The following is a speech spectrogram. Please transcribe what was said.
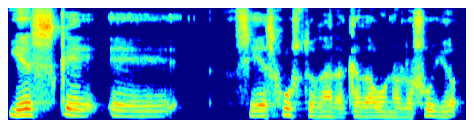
Y es que eh, si es justo dar a cada uno lo suyo,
